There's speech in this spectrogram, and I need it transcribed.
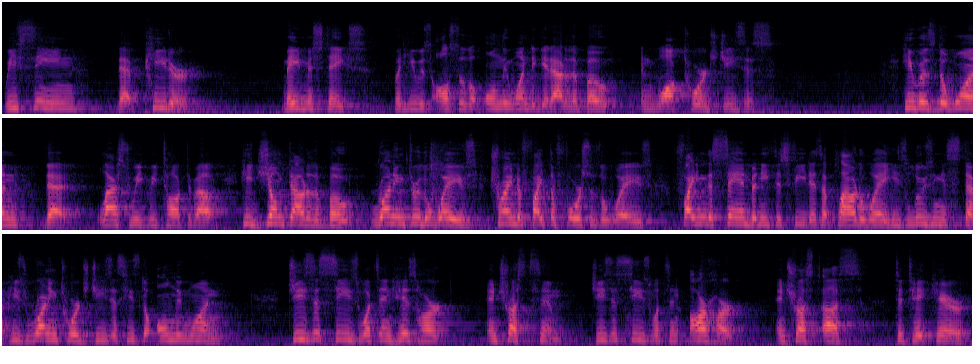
We've seen that Peter made mistakes, but he was also the only one to get out of the boat and walk towards Jesus. He was the one that last week we talked about. He jumped out of the boat, running through the waves, trying to fight the force of the waves, fighting the sand beneath his feet as it plowed away. He's losing his step. He's running towards Jesus. He's the only one. Jesus sees what's in his heart and trusts him. Jesus sees what's in our heart and trusts us to take care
